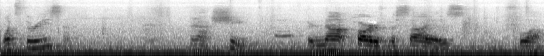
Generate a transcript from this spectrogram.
what's the reason? They're not sheep, they're not part of Messiah's flock.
